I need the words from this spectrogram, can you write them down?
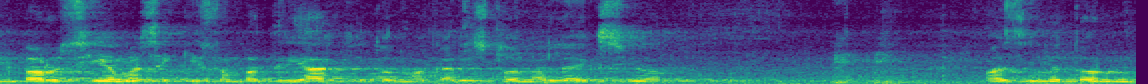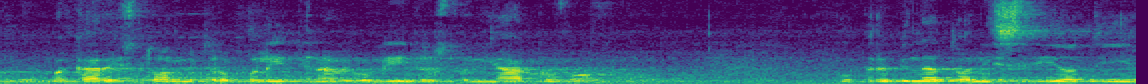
την παρουσία μας εκεί στον Πατριάρχη των Μακαριστών Αλέξιο μαζί με τον Μακαριστό Μητροπολίτη Αργολίδο στον Ιάκωβο που πρέπει να τονιστεί ότι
